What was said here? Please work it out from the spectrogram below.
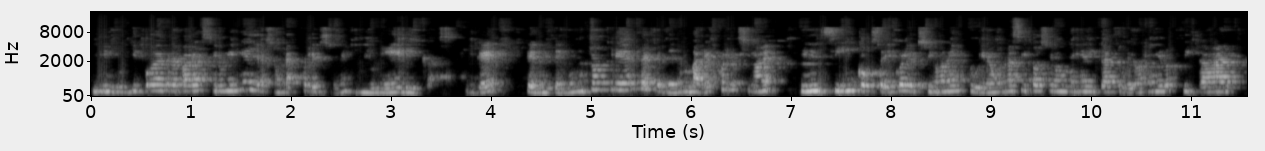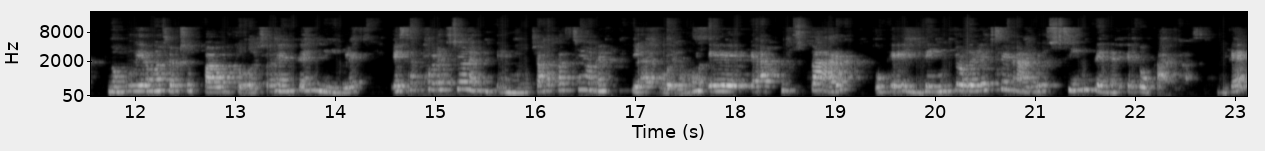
ningún tipo de reparación en ellas, son las colecciones médicas. ¿okay? Tengo muchos clientes que tienen varias colecciones, tienen cinco o seis colecciones, tuvieron una situación médica, estuvieron en el hospital, no pudieron hacer sus pagos, todo eso es entendible. Esas colecciones en muchas ocasiones las podemos eh, ajustar ¿okay? dentro del escenario sin tener que tocarlas. ¿Okay?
